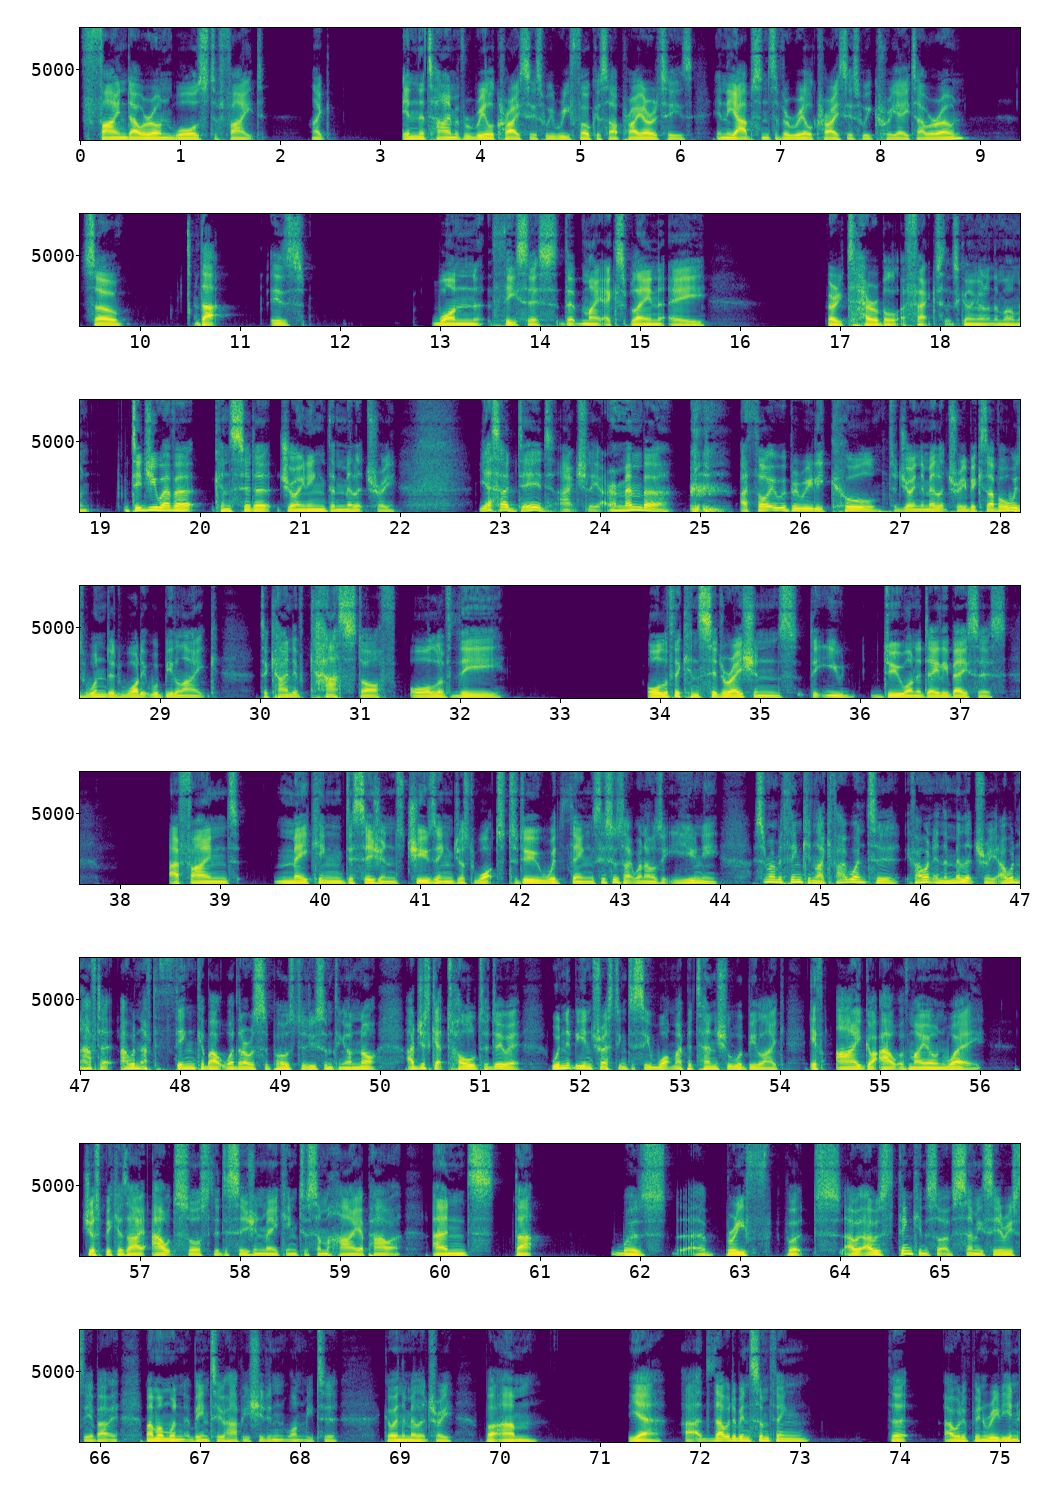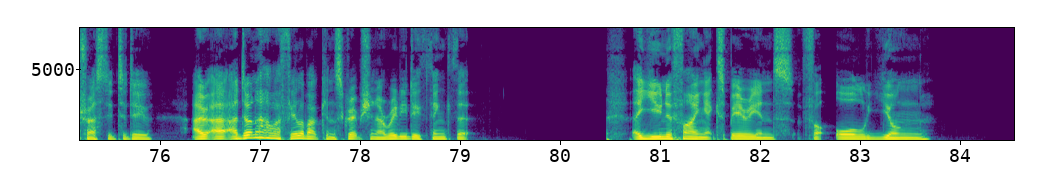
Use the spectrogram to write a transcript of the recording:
find our own wars to fight. Like in the time of a real crisis, we refocus our priorities. In the absence of a real crisis, we create our own. So that is one thesis that might explain a very terrible effect that's going on at the moment. Did you ever consider joining the military? Yes, I did, actually. I remember I thought it would be really cool to join the military because I've always wondered what it would be like to kind of cast off all of the all of the considerations that you do on a daily basis. I find making decisions, choosing just what to do with things. This was like when I was at uni. I just remember thinking like if I went to if I went in the military, I wouldn't have to I wouldn't have to think about whether I was supposed to do something or not. I'd just get told to do it. Wouldn't it be interesting to see what my potential would be like if I got out of my own way just because I outsourced the decision making to some higher power? And that was a brief, but I, I was thinking sort of semi seriously about it. My mum wouldn't have been too happy. She didn't want me to go in the military. But um, yeah, uh, that would have been something that I would have been really interested to do. I, I, I don't know how I feel about conscription. I really do think that a unifying experience for all young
